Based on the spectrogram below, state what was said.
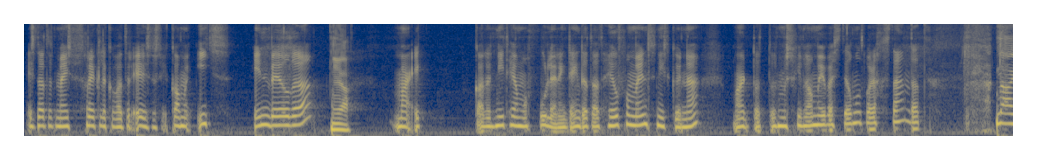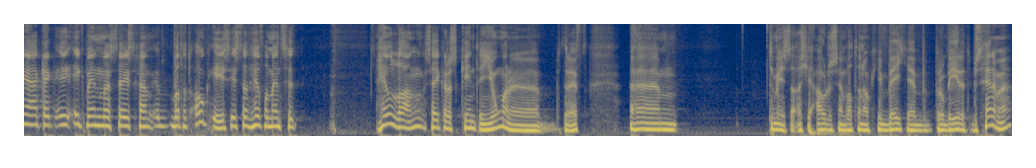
is dat het meest verschrikkelijke wat er is. Dus ik kan me iets inbeelden... Ja. maar ik kan het niet helemaal voelen. En ik denk dat dat heel veel mensen niet kunnen. Maar dat er misschien wel meer bij stil moet worden gestaan. Dat... Nou ja, kijk, ik ben me steeds gaan... Wat het ook is, is dat heel veel mensen heel lang... zeker als kind en jongeren betreft... ehm, tenminste, als je ouders en wat dan ook... je een beetje hebben proberen te beschermen...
